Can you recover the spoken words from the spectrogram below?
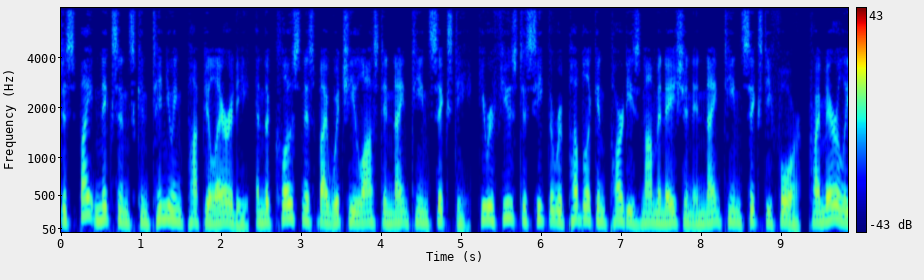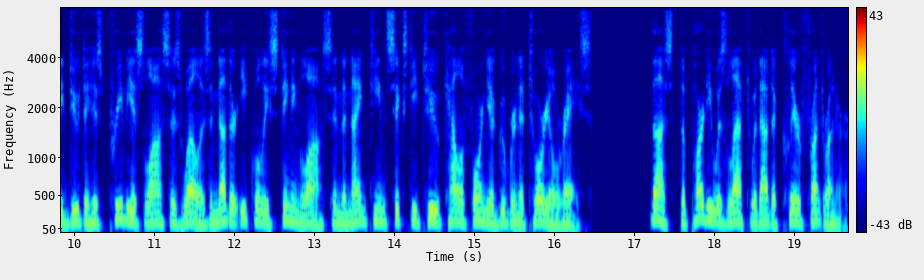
Despite Nixon's continuing popularity, and the closeness by which he lost in 1960, he refused to seek the Republican Party's nomination in 1964, primarily due to his previous loss as well as another equally stinging loss in the 1962 California gubernatorial race. Thus, the party was left without a clear frontrunner.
